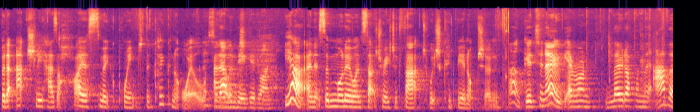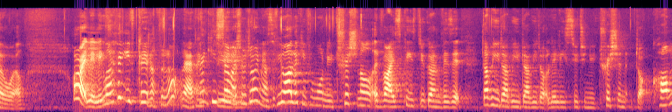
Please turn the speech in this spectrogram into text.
but it actually has a higher smoke point than coconut oil. Oh, so that would be a good one. Yeah, and it's a monounsaturated fat, which could be an option. Oh, good to know. Everyone load up on the avo oil. All right, Lily. Well, I think you've cleared up a lot there. Thank, Thank you, so much for joining us. If you are looking for more nutritional advice, please do go and visit www.lilysoutternutrition.com.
